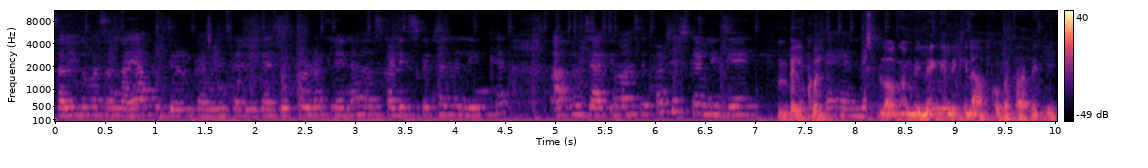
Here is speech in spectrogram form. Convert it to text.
सभी को पसंद आया आप लोग ज़रूर कमेंट करिएगा जो प्रोडक्ट लेना है उसका डिस्क्रिप्शन में लिंक है। आप लोग जाके वहाँ से परचेज कर लीजिए। बिल्कुल। इस ब्लॉग में मिलेंगे लेकिन आपको बता दें कि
